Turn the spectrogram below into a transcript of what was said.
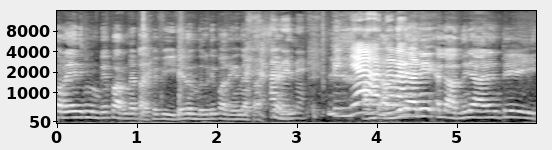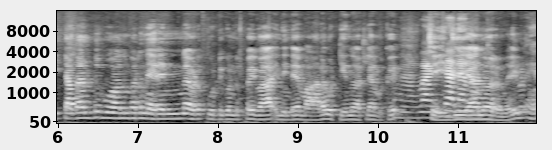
കൊറേ ഇതിന് മുമ്പേ പറഞ്ഞേട്ടാ. ഇപ്പൊ വീഡിയോയിൽ ഒന്നുകൂടി പറയുന്നേട്ടാ. പിന്നെ അന്ന് ഞാൻ അല്ല അന്ന് ഞാൻ പോവാന്ന് പറഞ്ഞ നേരെ അവിടെ കൂട്ടിക്കൊണ്ട് പോയി വാ ഇതിന്റെ മാല പൊട്ടിയെന്ന് പറഞ്ഞാൽ നമുക്ക് ചേഞ്ച് ചെയ്യാന്ന് പറയുന്നത് ഇവിടെ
